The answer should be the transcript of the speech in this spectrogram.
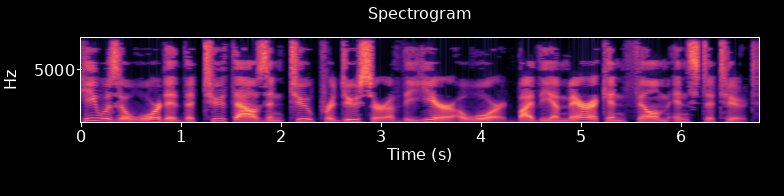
He was awarded the 2002 Producer of the Year award by the American Film Institute.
